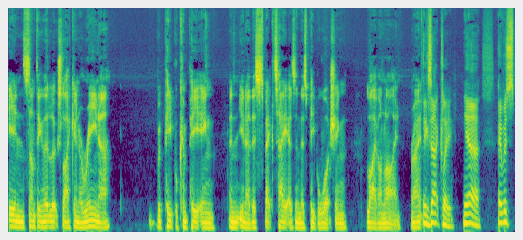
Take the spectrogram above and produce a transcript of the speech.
in something that looks like an arena with people competing, and you know there's spectators and there's people watching live online. Right. Exactly. Yeah. It was,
